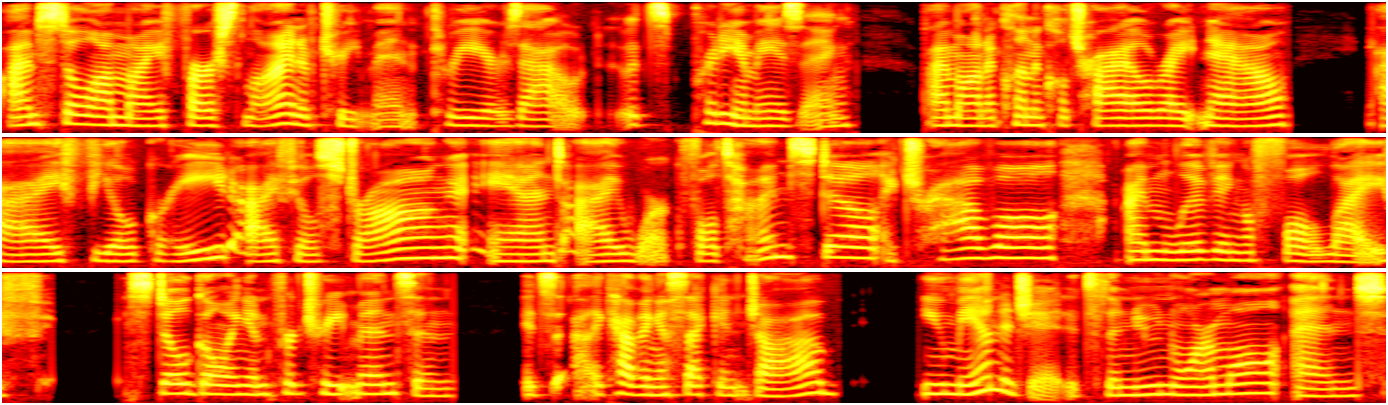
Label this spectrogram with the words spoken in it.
I'm still on my first line of treatment three years out. It's pretty amazing. I'm on a clinical trial right now. I feel great. I feel strong and I work full time still. I travel. I'm living a full life, still going in for treatments. And it's uh, like having a second job you manage it. It's the new normal. And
